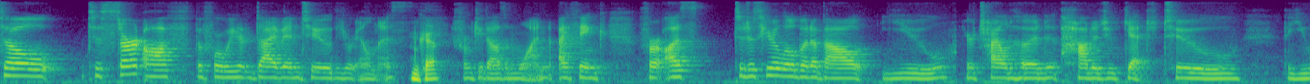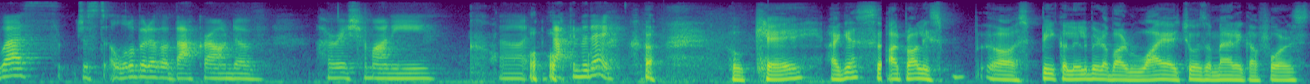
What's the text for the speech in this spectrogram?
So, to start off, before we dive into your illness Okay. from 2001, I think for us to just hear a little bit about you, your childhood, how did you get to the US, just a little bit of a background of Haresh Hemani uh, back in the day. Okay. I guess I'll probably sp- uh, speak a little bit about why I chose America first,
